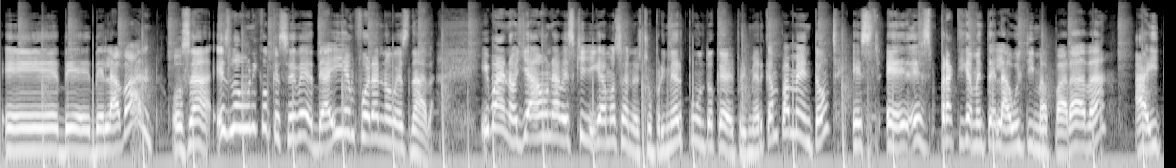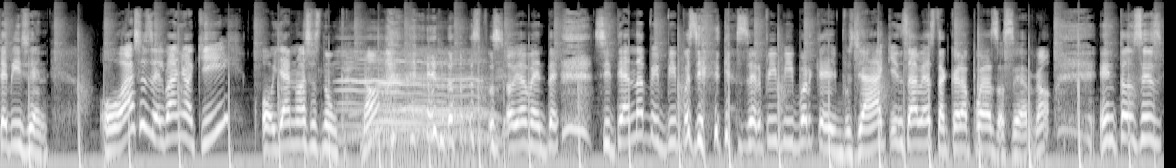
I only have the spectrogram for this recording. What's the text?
eh, de, la van. O sea, es lo único que se ve. De ahí en fuera no ves nada. Y bueno, ya una vez que llegamos a nuestro primer punto, que era el primer campamento, es, es prácticamente la última parada. Ahí te dicen, o haces el baño aquí o ya no haces nunca, ¿no? Entonces, pues obviamente, si te anda pipí, pues tienes que hacer pipí porque pues ya quién sabe hasta qué hora puedas hacer, ¿no? Entonces,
